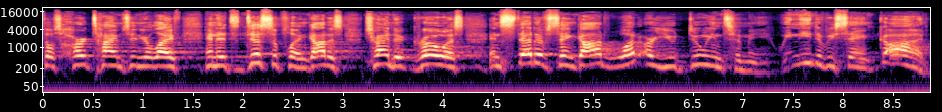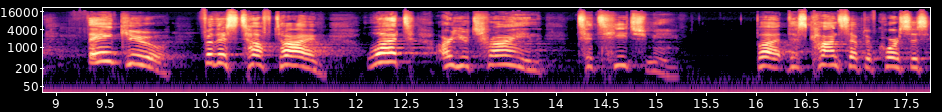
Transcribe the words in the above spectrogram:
those hard times in your life, and it's discipline, God is trying to grow us. Instead of saying, God, what are you doing to me? We need to be saying, God, thank you for this tough time. What are you trying to teach me? But this concept, of course, is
